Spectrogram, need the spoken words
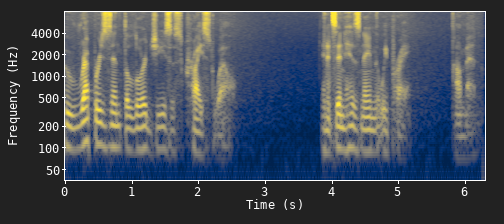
who represent the Lord Jesus Christ well. And it's in his name that we pray. Amen.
